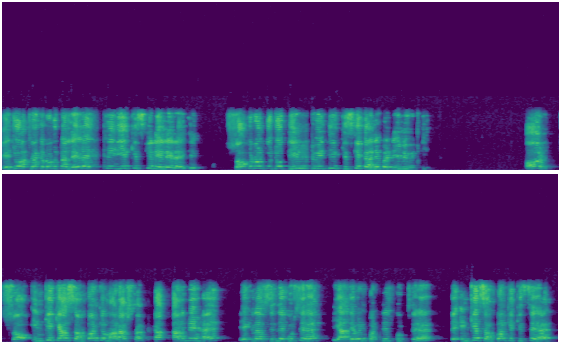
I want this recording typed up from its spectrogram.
ये जो अठारह करोड़ रुपया ले रहे थे, ये किसके लिए ले रहे थे? सौ करोड़ को जो डील हुई थी, किसके कहने पर डील हुई थी? और सौ, इनके क्या संपर्क महाराष्ट्र सरकार में है? एक नाथ शिंदे गुट से है या देवेंद्र फडणवीस गुट से है? तो इनके संपर्क किससे है?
